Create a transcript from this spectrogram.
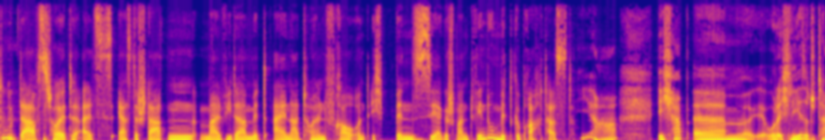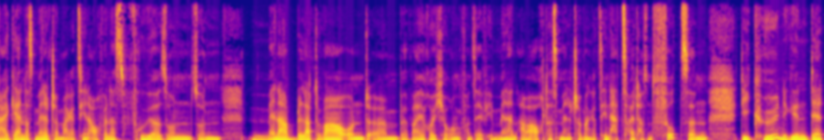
du darfst heute als erste starten, mal wieder mit einer tollen Frau und ich bin sehr gespannt, wen du mitgebracht hast. Ja, ich habe ähm, oder ich lese total gern das Manager-Magazin, auch wenn das früher so ein so ein Männerblatt war und ähm, Beweihräucherung von sehr vielen Männern, aber auch das Manager-Magazin hat 2014 die Königin der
